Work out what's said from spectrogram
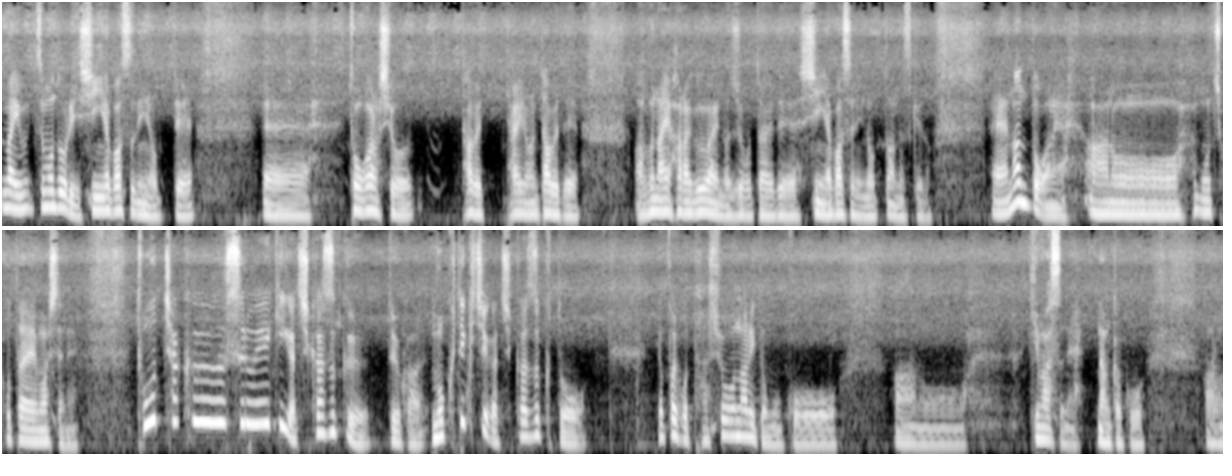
まあ、いつも通り深夜バスに乗って、えー、唐辛子を食べ、大量に食べて、危ない腹具合の状態で深夜バスに乗ったんですけど、えー、なんとかね、あのー、持ちこたえましてね、到着する駅が近づくというか、目的地が近づくと、やっぱりこう多少なりともこう、あのー、来ますね。なんかこう、あの、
